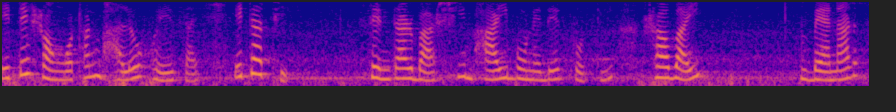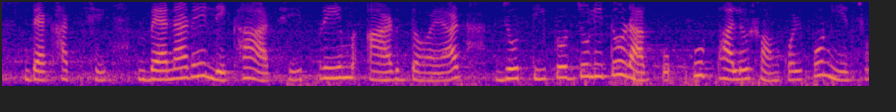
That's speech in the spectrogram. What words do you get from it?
এতে সংগঠন ভালো হয়ে যায়। এটা ঠিক। সেন্টারবাসী ভাই বোনেদের প্রতি সবাই ব্যানার দেখাচ্ছে। ব্যানারে লেখা আছে, প্রেম আর দয়ার জ্যোতি প্রজ্বলিত রাখব। খুব ভালো সংকল্প নিয়েছ।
